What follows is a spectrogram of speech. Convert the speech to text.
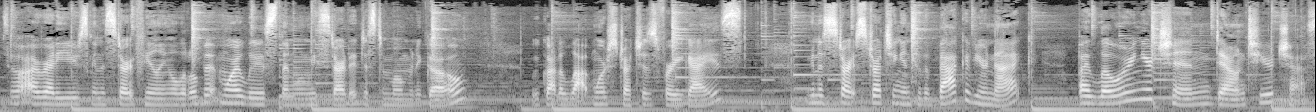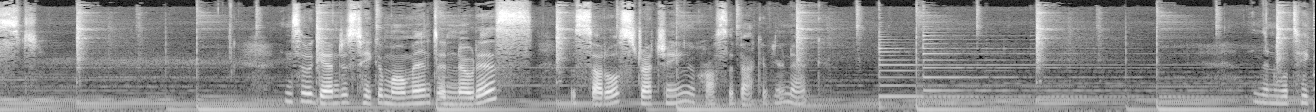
So, already you're just going to start feeling a little bit more loose than when we started just a moment ago. We've got a lot more stretches for you guys. You're going to start stretching into the back of your neck by lowering your chin down to your chest. And so, again, just take a moment and notice the subtle stretching across the back of your neck. We'll take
